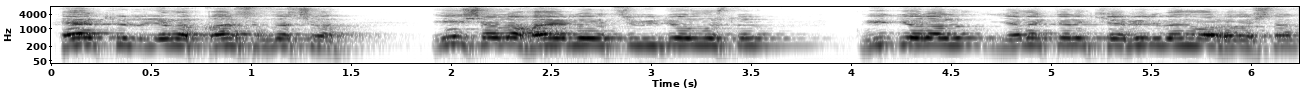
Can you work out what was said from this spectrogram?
Her türlü yemek karşınıza çıkar. İnşallah hayırlı öğretici video olmuştur. Videoların, yemeklerin kefili benim arkadaşlar.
